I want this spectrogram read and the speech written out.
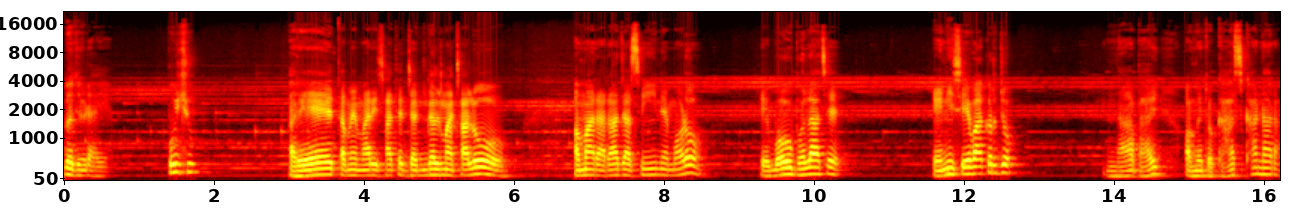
ગધેડાએ પૂછ્યું. અરે, તમે મારી સાથે જંગલમાં ચાલો. અમારા રાજા સિંહને મળો. એ બહુ ભલા છે. એની સેવા કરજો. ના ભાઈ, અમે તો ઘાસ ખાનારા.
